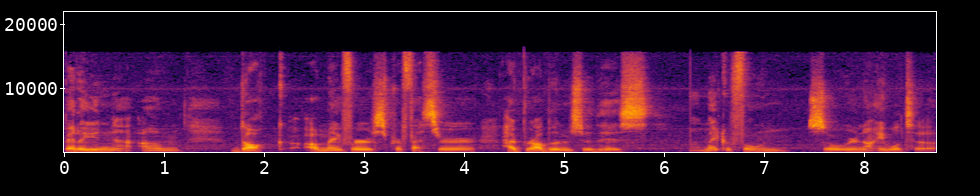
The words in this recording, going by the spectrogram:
Pero yun nga, um, Doc, uh, my first professor, had problems with his uh, microphone, so we're not able to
